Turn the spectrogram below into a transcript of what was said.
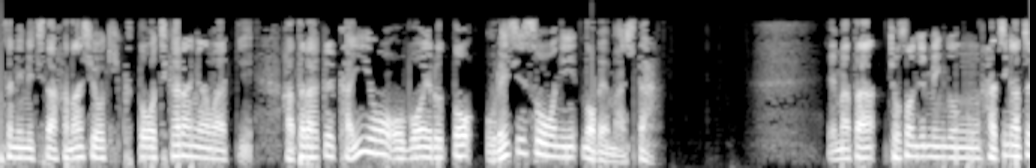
せに満ちた話を聞くと力が湧き、働く会を覚えると嬉しそうに述べました。また、朝鮮人民軍8月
